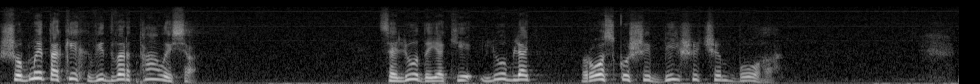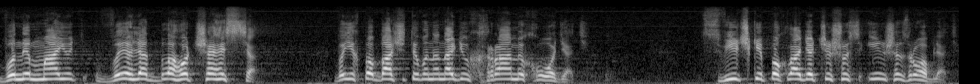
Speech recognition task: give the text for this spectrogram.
щоб ми таких відверталися. Це люди, які люблять розкоші більше, ніж Бога. Вони мають вигляд благочестя. Ви їх побачите, вони навіть в храми ходять. Свічки покладять чи щось інше зроблять.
